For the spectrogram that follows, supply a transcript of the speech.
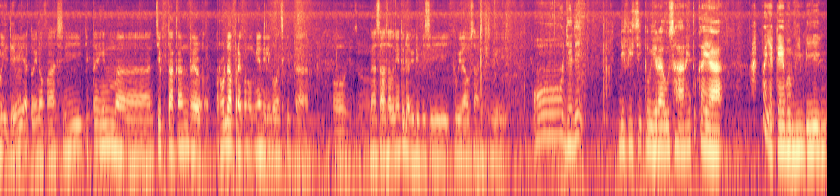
Oh, ide, ide atau inovasi kita ingin menciptakan roda perekonomian di lingkungan sekitar. Oh gitu. Nah, salah satunya itu dari divisi kewirausahaan itu sendiri. oh jadi divisi kewirausahaan itu kayak apa ya kayak membimbing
